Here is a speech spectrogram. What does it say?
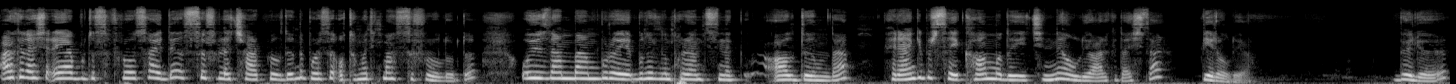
Arkadaşlar eğer burada 0 olsaydı 0 ile çarpıldığında burası otomatikman 0 olurdu. O yüzden ben buraya bunun parantezine aldığımda herhangi bir sayı kalmadığı için ne oluyor arkadaşlar? 1 oluyor. Bölü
